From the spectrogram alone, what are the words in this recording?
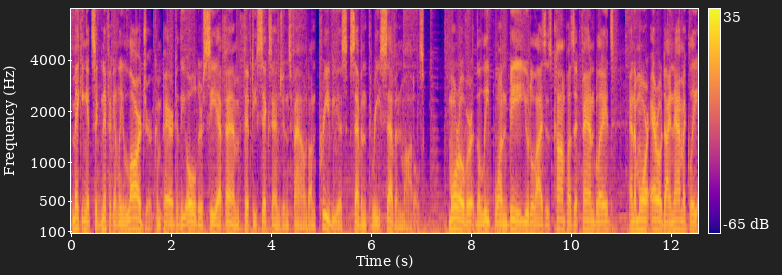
making it significantly larger compared to the older CFM 56 engines found on previous 737 models. Moreover, the LEAP-1B utilizes composite fan blades and a more aerodynamically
